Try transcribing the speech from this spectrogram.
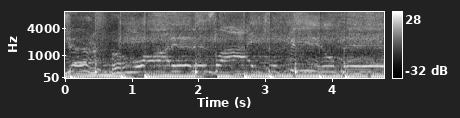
picture of what it is like to feel pain.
